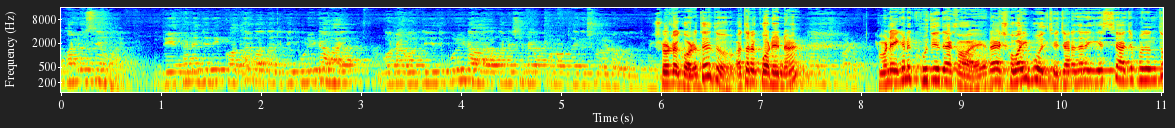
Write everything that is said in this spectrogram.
ওখানেও সেম হয়। কিন্তু এখানে যদি কথার কথা যদি কুড়িটা হয় গোনাগন্তি যদি কুড়িটা হয় ওখানে সেটা পনেরো থেকে ষোলোটা পর্যন্ত ষোলোটা করে তাই তো? অতটা করে না। মানে এখানে খুঁজে দেখা হয়। এটা সবাই বলছে। যারা যারা এসছে আজ পর্যন্ত,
